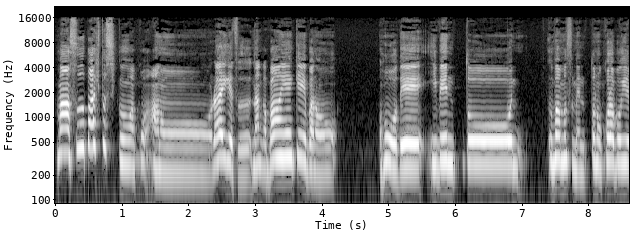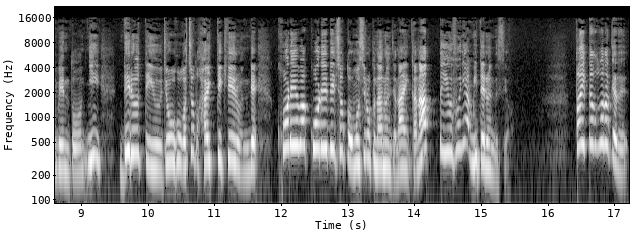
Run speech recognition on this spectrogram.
まあスーパーヒトシ君はこあのー、来月なんか万栄競馬の方でイベントウマ娘とのコラボイベントに出るっていう情報がちょっと入ってきてるんでこれはこれでちょっと面白くなるんじゃないかなっていうふうには見てるんですよ。といったところだけで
